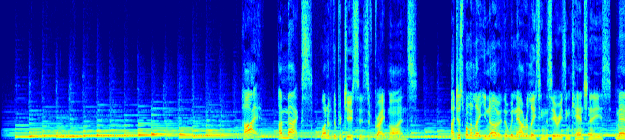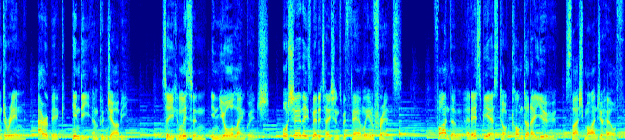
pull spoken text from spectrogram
Hi, I'm Max, one of the producers of Great Minds. I just want to let you know that we're now releasing the series in Cantonese, Mandarin, Arabic, Hindi, and Punjabi. So you can listen in your language or share these meditations with family and friends. Find them at sbs.com.au slash mindyourhealth.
